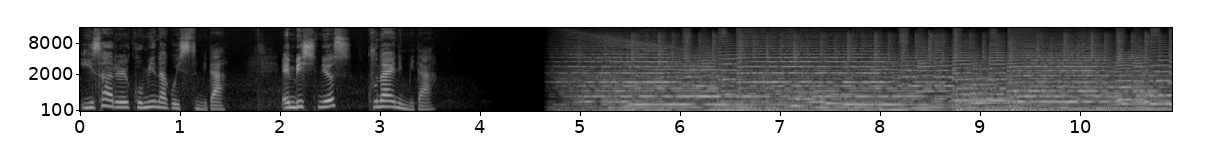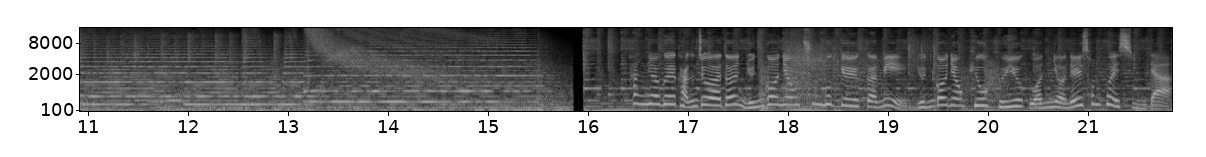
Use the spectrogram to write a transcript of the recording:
이사를 고민하고 있습니다. MBC 뉴스 구나연입니다. 학력을 강조하던 윤건영 충북교육감이 윤건영표 교육 원년을 선포했습니다.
